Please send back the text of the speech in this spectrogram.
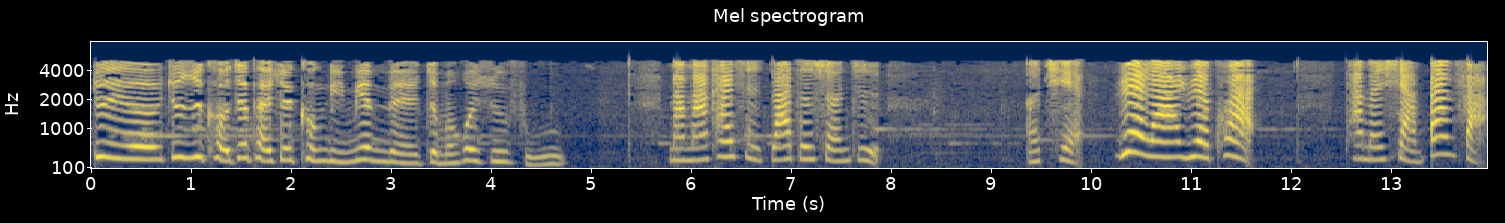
对呀，就是卡在排水孔里面没，怎么会舒服？妈妈开始拉着绳子，而且越拉越快。他们想办法，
